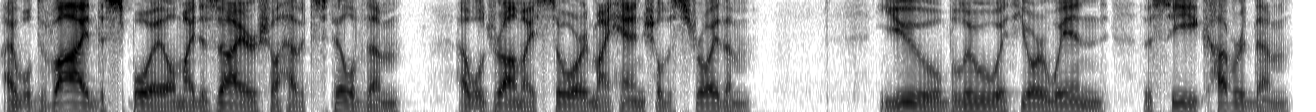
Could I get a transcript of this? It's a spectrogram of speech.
I will divide the spoil, my desire shall have its fill of them. I will draw my sword, my hand shall destroy them. You blew with your wind, the sea covered them,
